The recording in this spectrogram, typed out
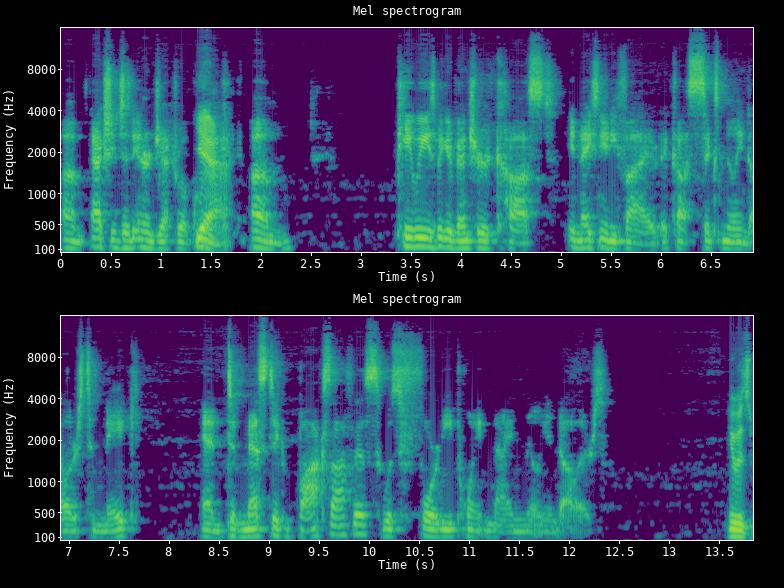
Um, actually, just interject real quick. Yeah. Um, Pee Wee's Big Adventure cost in 1985. It cost six million dollars to make, and domestic box office was 40.9 million dollars. It was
